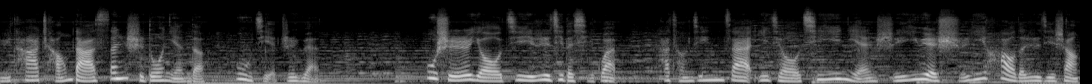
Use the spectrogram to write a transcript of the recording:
与他长达三十多年的不解之缘。布什有记日记的习惯，他曾经在一九七一年十一月十一号的日记上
